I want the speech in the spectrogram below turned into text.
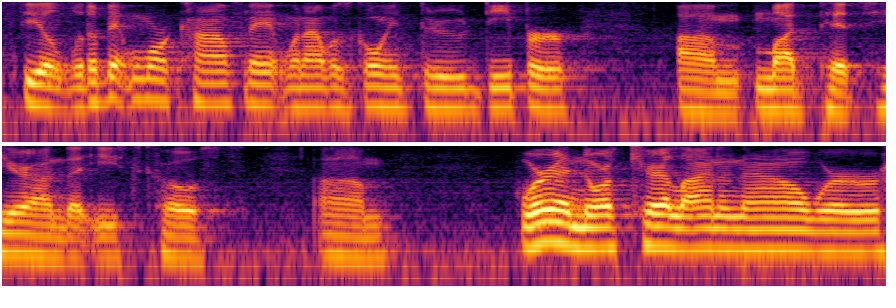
feel a little bit more confident when I was going through deeper um, mud pits here on the East Coast. Um, we're in North Carolina now. We're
